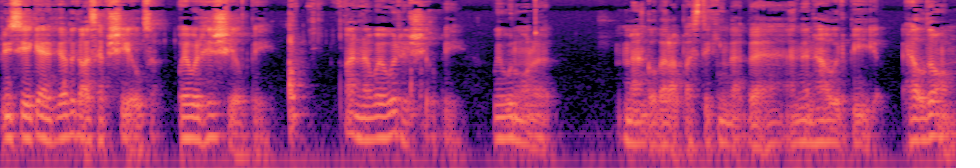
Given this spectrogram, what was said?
But you see, again, if the other guys have shields, where would his shield be? I don't know, where would his shield be? We wouldn't want to mangle that up by sticking that there, and then how would it be held on?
